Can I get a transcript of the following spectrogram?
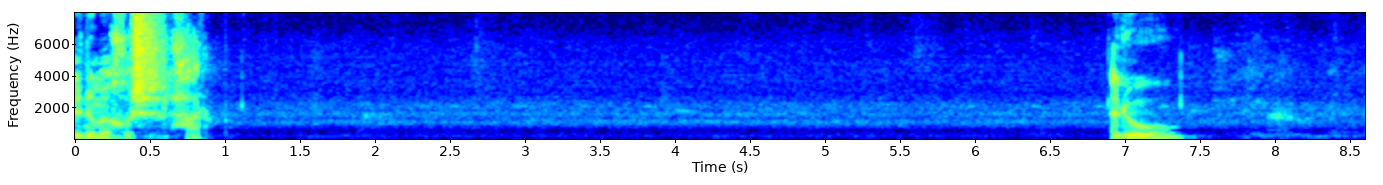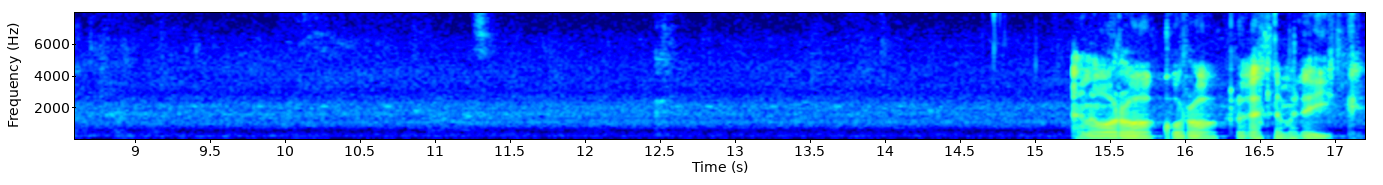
إنه ما يخشش الحرب. ألو؟ أنا وراك وراك لغاية لما ألاقيك.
